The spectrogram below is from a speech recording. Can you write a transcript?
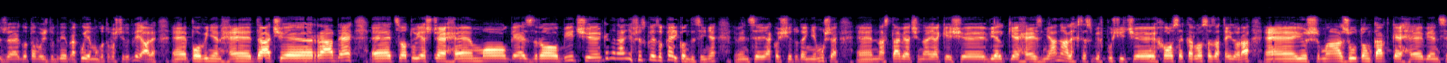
że gotowość do gry, brakuje mu gotowości do gry, ale powinien dać radę, co tu jeszcze mogę zrobić, generalnie wszystko jest ok kondycyjnie, więc jakoś się tutaj nie muszę nastawiać na jakieś wielkie zmiany, ale chcę sobie wpuścić Jose Carlosa za Taylora, już ma żółtą kartkę, więc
